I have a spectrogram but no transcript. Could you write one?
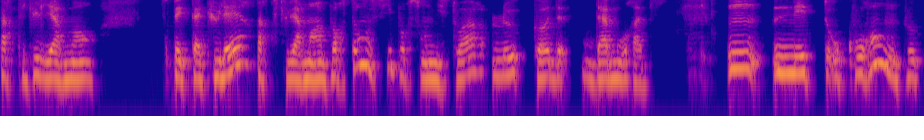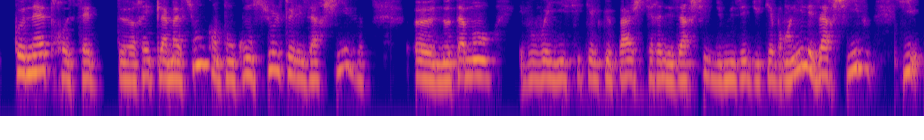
particulièrement spectaculaire, particulièrement important aussi pour son histoire, le Code d'Amourabi. On est au courant, on peut connaître cette réclamation quand on consulte les archives, euh, notamment, et vous voyez ici quelques pages tirées des archives du musée du Quai Branly, les archives qui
